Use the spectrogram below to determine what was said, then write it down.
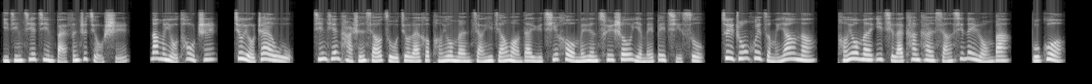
已经接近百分之九十，那么有透支就有债务。今天卡神小组就来和朋友们讲一讲网贷逾期后没人催收也没被起诉，最终会怎么样呢？朋友们一起来看看详细内容吧。不过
